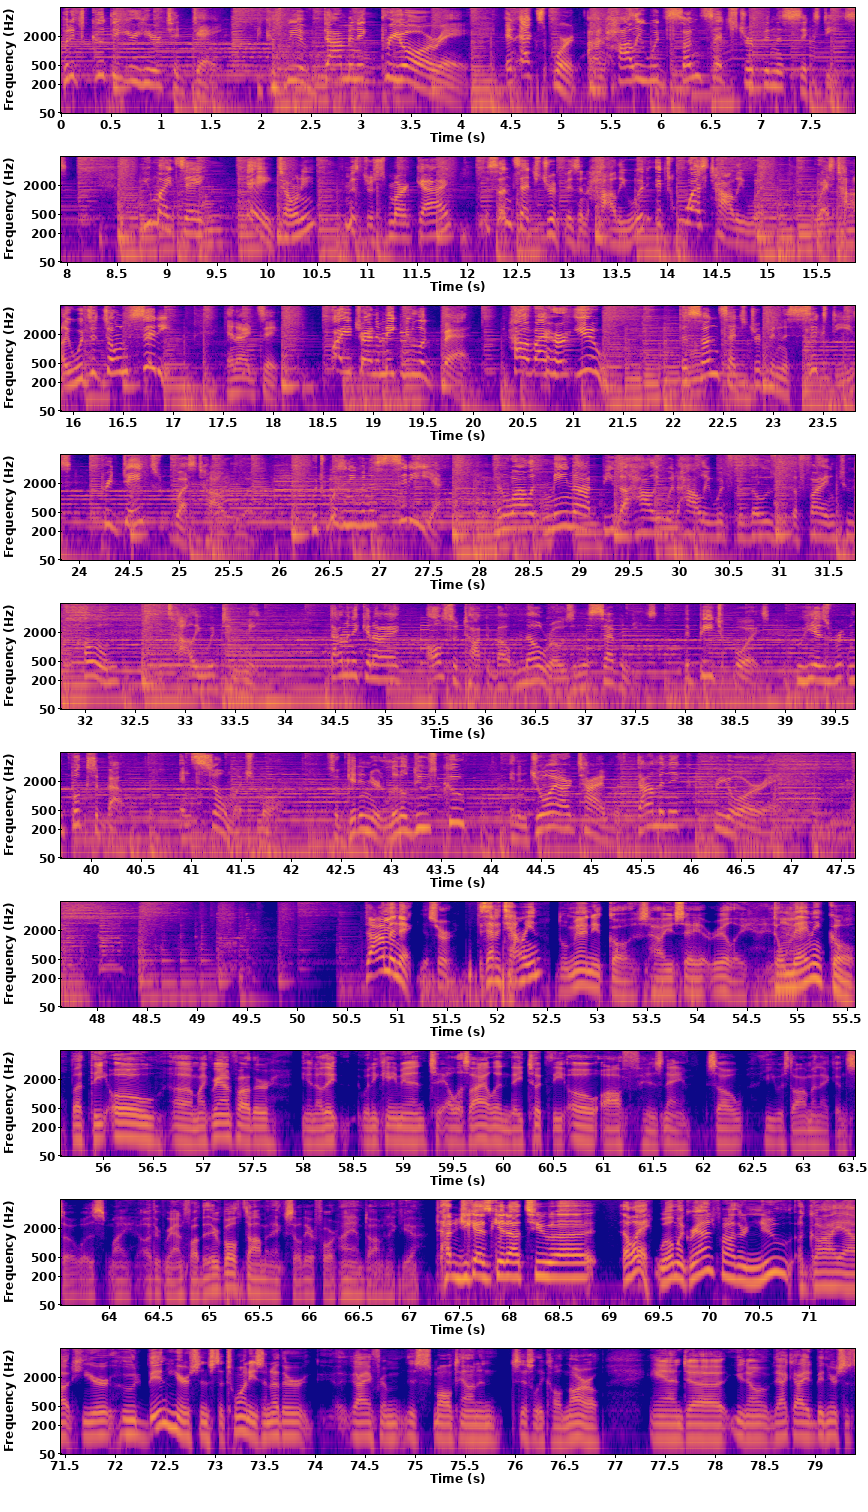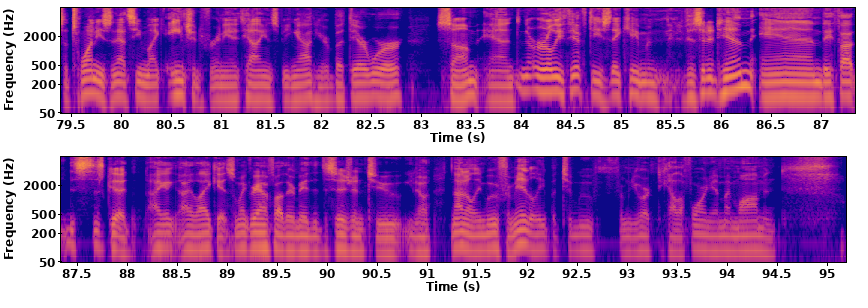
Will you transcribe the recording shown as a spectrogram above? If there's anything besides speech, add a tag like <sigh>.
But it's good that you're here today because we have Dominic Priore, an expert on Hollywood's Sunset Strip in the 60s. You might say, hey, Tony, Mr. Smart Guy, the Sunset Strip isn't Hollywood, it's West Hollywood. West Hollywood's its own city. And I'd say, why are you trying to make me look bad? How have I hurt you? The Sunset Strip in the 60s predates West Hollywood, which wasn't even a city yet. And while it may not be the Hollywood Hollywood for those with a fine tooth comb, it's Hollywood to me. Dominic and I also talk about Melrose in the 70s, the Beach Boys, who he has written books about, and so much more. So get in your little deuce coupe and enjoy our time with Dominic Priore. Dominic, Yes, sir. is that Italian? Domenico is how you say it, really. Domenico. But the O, uh, my grandfather, you know, they when he came in to Ellis Island, they took the O off his name. So he was Dominic, and so was my other grandfather. They were both Dominic, so therefore I am Dominic, yeah. How did you guys get out to uh, LA? Well, my grandfather knew a guy out here who'd been here since the 20s, another guy from this small town in Sicily called Naro. And, uh, you know, that guy had been here since the 20s, and that seemed like ancient for any Italians being out here. But there were some. And in the early 50s, they came and visited him, and they thought, this is good. I, I like it. So my grandfather made the decision to, you know, not only move from Italy, but to move from New York to California. My mom and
